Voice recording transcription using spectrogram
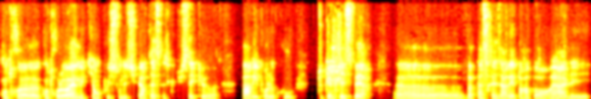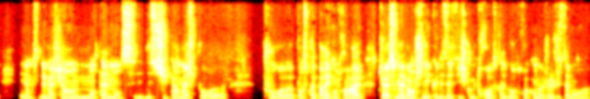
contre, contre l'OM et qui en plus sont des super tests parce que tu sais que Paris, pour le coup, en tout cas je l'espère, euh, va pas se réserver par rapport au Real. Et, et donc ces deux matchs-là, mentalement, c'est des super matchs pour, pour, pour se préparer contre le Real. Tu vois, si on avait enchaîné que des affiches comme 3 au Strasbourg, 3 qu'on va jouer juste avant,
